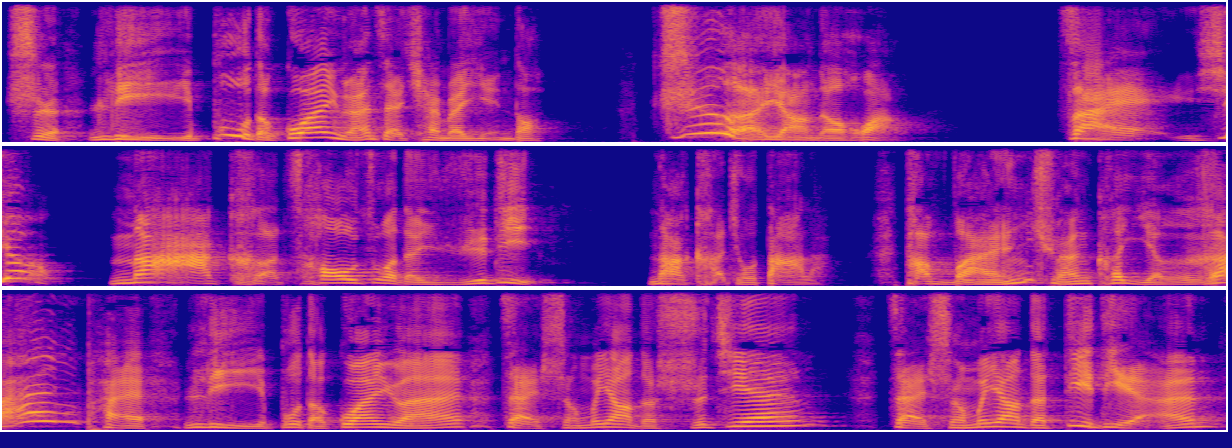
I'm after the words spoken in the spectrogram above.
是礼部的官员在前面引导。这样的话，宰相那可操作的余地那可就大了，他完全可以安排礼部的官员在什么样的时间，在什么样的地点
